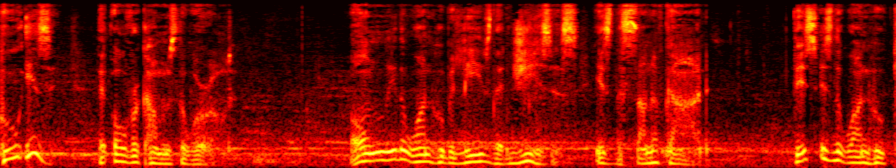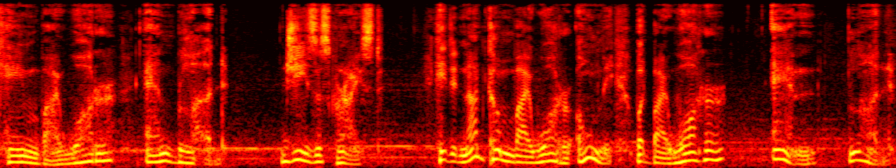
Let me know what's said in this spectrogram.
Who is it that overcomes the world? Only the one who believes that Jesus is the Son of God. This is the one who came by water and blood, Jesus Christ. He did not come by water only, but by water and blood.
